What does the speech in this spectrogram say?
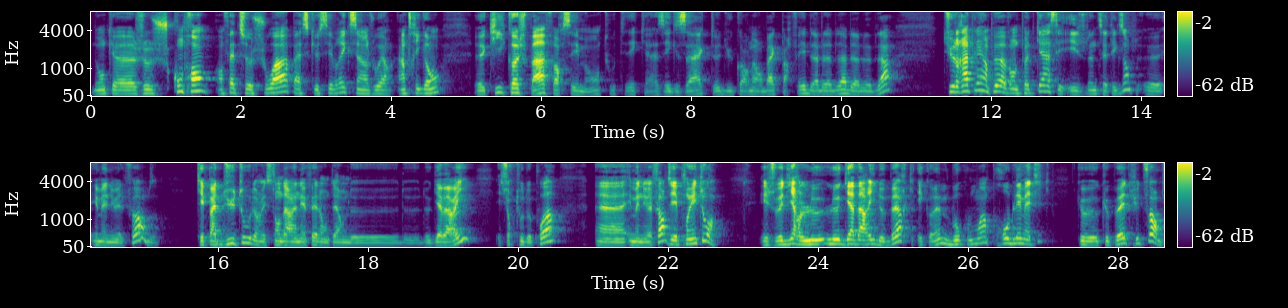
Donc euh, je, comprends en fait ce choix parce que c'est vrai que c'est un joueur intrigant euh, qui coche pas forcément toutes les cases exactes du cornerback parfait, blablabla. Bla, bla, bla, tu le rappelais un peu avant le podcast et, je donne cet exemple, Emmanuel Forbes, qui est pas du tout dans les standards NFL en termes de, de gabarit et surtout de poids. Emmanuel Forbes, il est premier tour. Et je veux dire, le, gabarit de Burke est quand même beaucoup moins problématique que, peut être Sweet Forbes.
